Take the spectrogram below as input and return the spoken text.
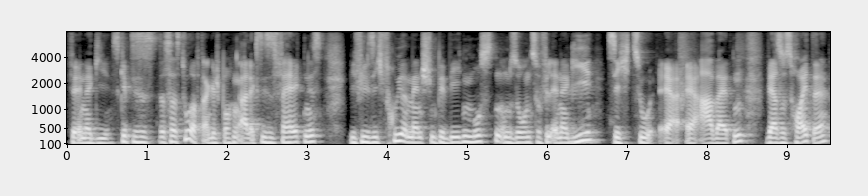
für Energie. Es gibt dieses, das hast du oft angesprochen, Alex, dieses Verhältnis, wie viel sich früher Menschen bewegen mussten, um so und so viel Energie sich zu er, erarbeiten, versus heute.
